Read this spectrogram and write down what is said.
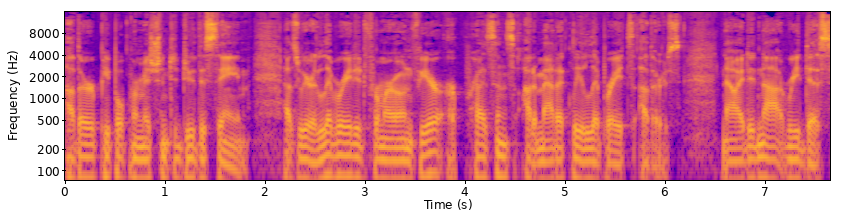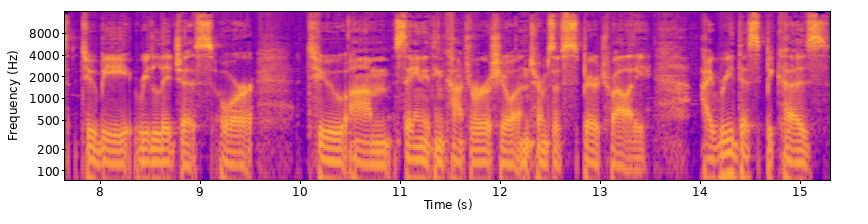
other people permission to do the same. As we are liberated from our own fear, our presence automatically liberates others. Now, I did not read this to be religious or to um, say anything controversial in terms of spirituality. I read this because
